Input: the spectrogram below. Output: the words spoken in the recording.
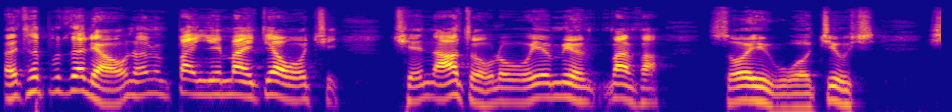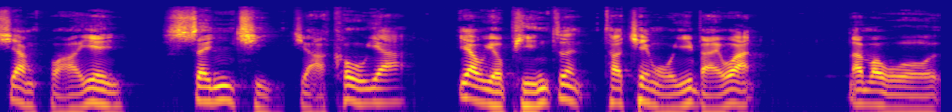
哎，这不得了，那半夜卖掉，我钱钱拿走了，我又没有办法，所以我就向法院申请假扣押，要有凭证，他欠我一百万。那么我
